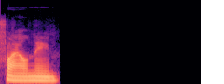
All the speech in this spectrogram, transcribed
File name.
